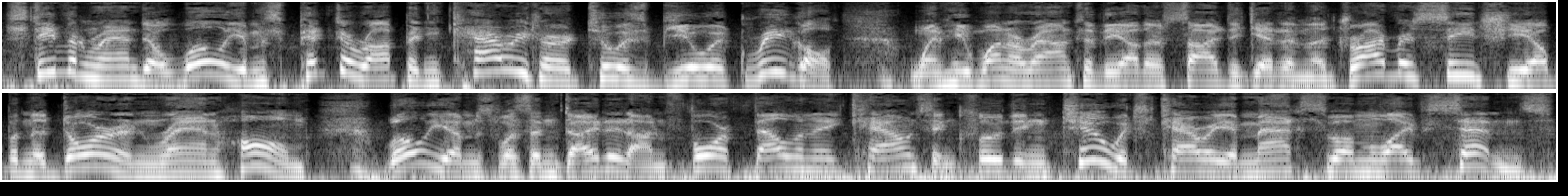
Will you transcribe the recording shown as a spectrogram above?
Stephen Randall Williams picked her up and carried her to his Buick Regal. When he went around to the other side to get in the driver's seat, she opened the door and ran home. Williams was indicted on four felony counts, including two which carry a maximum life sentence.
